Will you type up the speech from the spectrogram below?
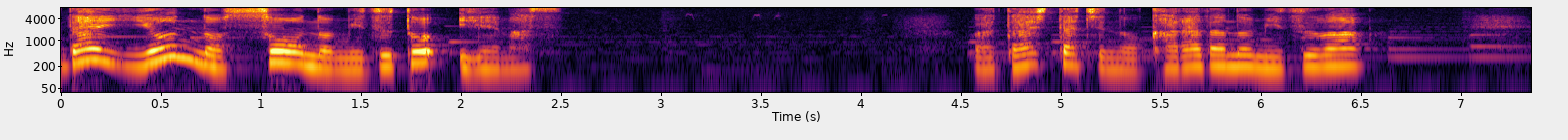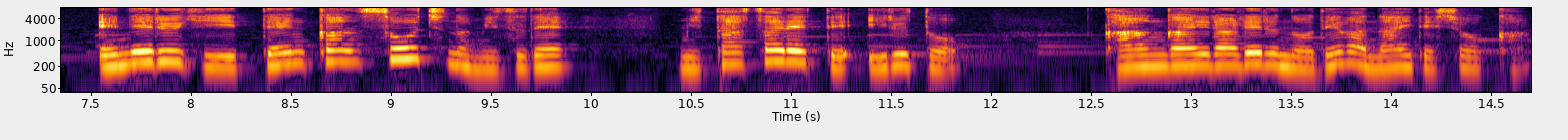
第4の層の水と言えます。私たちの体の水はエネルギー転換装置の水で満たされていると考えられるのではないでしょうか。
